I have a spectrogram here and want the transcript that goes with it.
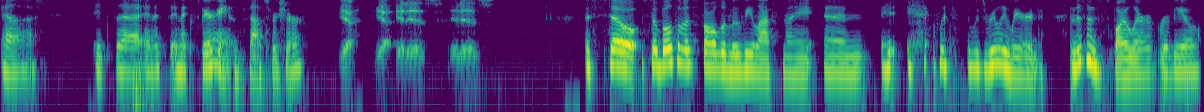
Uh it's uh and it's an experience, that's for sure. Yeah, yeah, it is. It is. So so both of us saw the movie last night and it, it was it was really weird. And this is a spoiler review.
